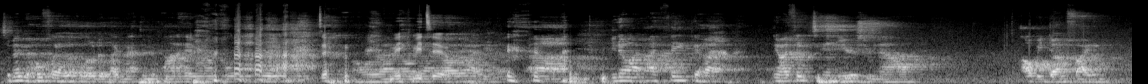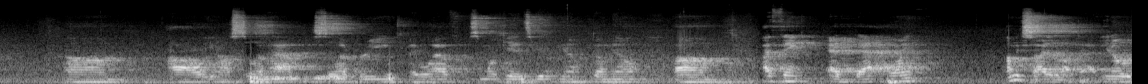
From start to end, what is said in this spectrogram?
So maybe hopefully I look a little bit like Matthew McConaughey when I'm 43. all right, me, all me right, too. All right, you know, uh, you know I, I think uh, you know I think 10 years from now I'll be done fighting. Um, I'll you know I'll still have Hap, still have Brie. Maybe we'll have some more kids. We don't, you know don't know. Um, I think at that point I'm excited about that. You know,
